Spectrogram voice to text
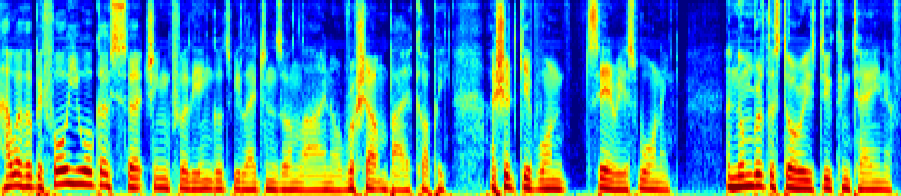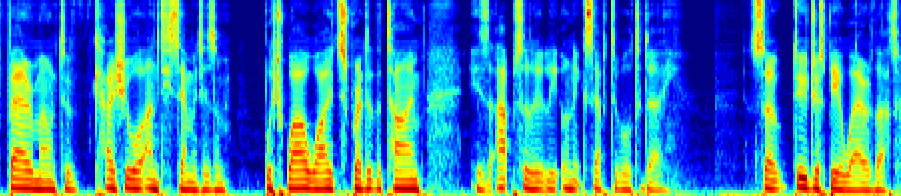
However, before you all go searching for the Ingoldsby Legends online or rush out and buy a copy, I should give one serious warning. A number of the stories do contain a fair amount of casual anti Semitism, which, while widespread at the time, is absolutely unacceptable today so do just be aware of that.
